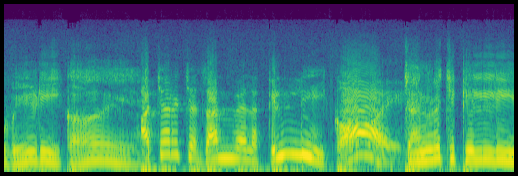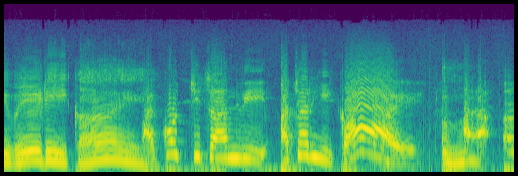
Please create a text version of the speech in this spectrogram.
वेडी काय? आचार्याच्या जानव्याला किल्ली काय? जानव्याची किल्ली वेडी काय? बायकोची जानवी आचारी काय? हं. आ- आ-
